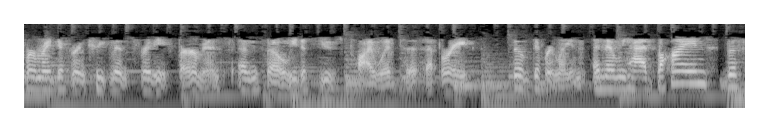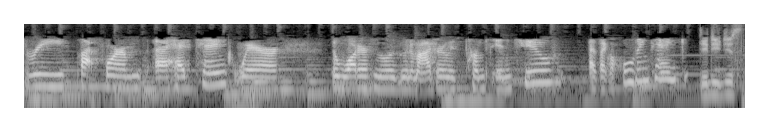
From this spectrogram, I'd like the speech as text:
for my different treatments for the experiments. And so we just used plywood to separate the different lanes. And then we had behind the three platforms a head tank where the water from the Laguna Madre was pumped into as like a holding tank. Did you just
